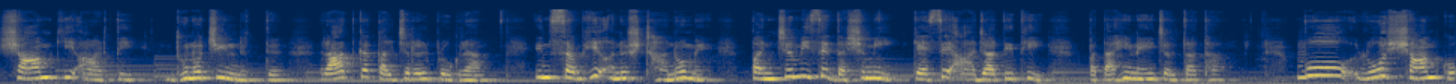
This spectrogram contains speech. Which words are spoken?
शाम की आरती, धुनोची नृत्य, रात का कल्चरल प्रोग्राम इन सभी अनुष्ठानों में पंचमी से दशमी कैसे आ जाती थी, पता ही नहीं चलता था। वो रोज शाम को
